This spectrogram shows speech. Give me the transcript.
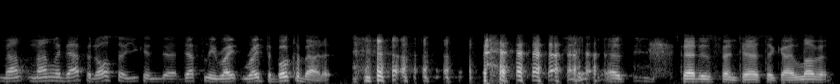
not not only that, but also you can uh, definitely write write the book about it. that, that is fantastic. I love it.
